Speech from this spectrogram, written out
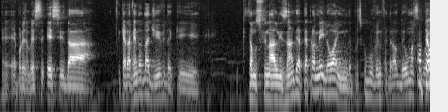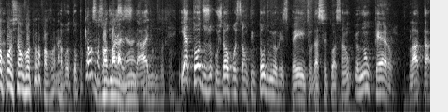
É, por exemplo, esse, esse da. que era a venda da dívida, que estamos finalizando e até para melhor ainda. Por isso que o governo federal deu uma segurada. Até a oposição votou a favor, né? A votou, porque é uma situação de necessidade. E a todos os da oposição têm todo o meu respeito da situação. Eu não quero, lá está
